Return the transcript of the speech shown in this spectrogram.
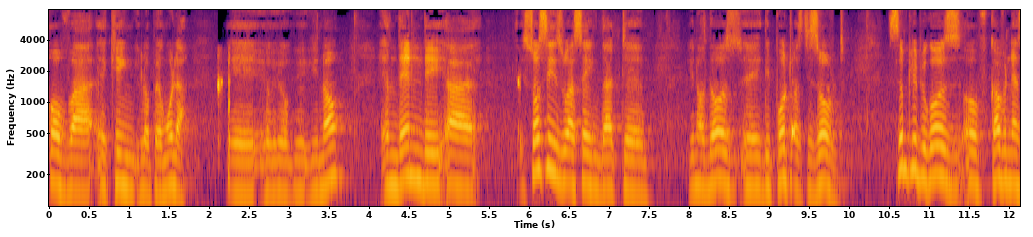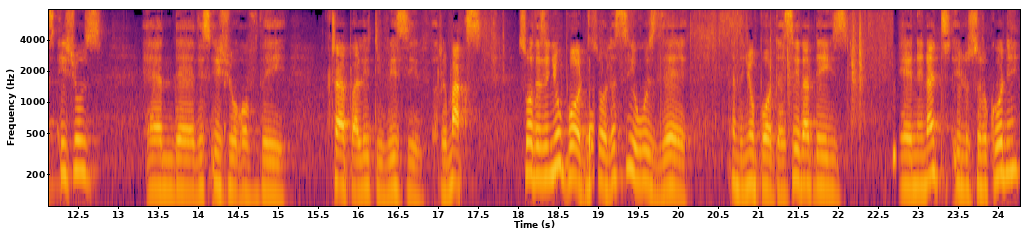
over uh, King Lobengula, uh, you know. And then the uh, sources were saying that, uh, you know, those the board was dissolved simply because of governance issues and this issue of the tribally divisive remarks. So there's a new board. So let's see who is there in the new board. I see that there is uh, Ninat Ilusurukuni,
